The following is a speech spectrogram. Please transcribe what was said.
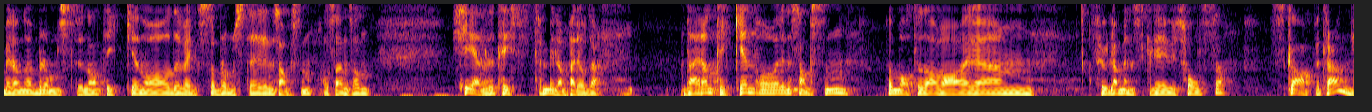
mellom den blomstrende antikken og det vel så blomstrende renessansen. Altså en sånn kjedelig, trist mellomperiode. Der antikken og renessansen på en måte da var um, full av menneskelig utfoldelse, skapertrang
